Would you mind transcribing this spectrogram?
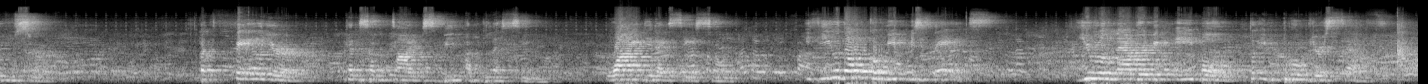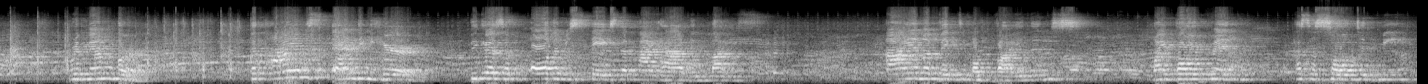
loser. But failure can sometimes be a blessing. Why did I say so? If you don't commit mistakes, you will never be able to improve yourself. Remember that I am standing here because of all the mistakes that I have in life. I am a victim of violence. My boyfriend has assaulted me.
